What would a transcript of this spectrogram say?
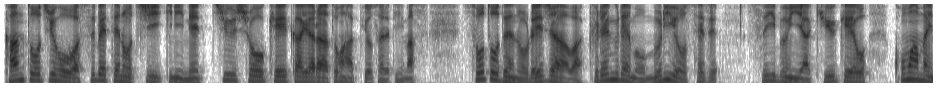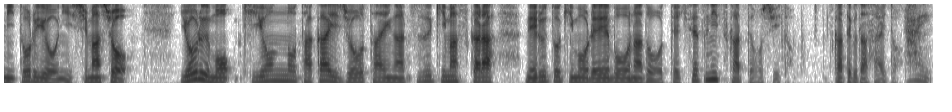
関東地方はすべての地域に熱中症警戒アラートが発表されています。外でのレジャーはくれぐれも無理をせず、水分や休憩をこまめに取るようにしましょう。夜も気温の高い状態が続きますから、寝る時も冷房などを適切に使ってほしいと。使ってくださいとはい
